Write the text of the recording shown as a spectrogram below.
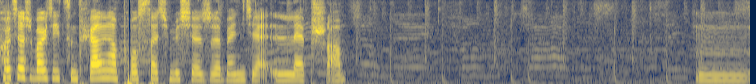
Chociaż bardziej centralna postać myślę, że będzie lepsza. Mm,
